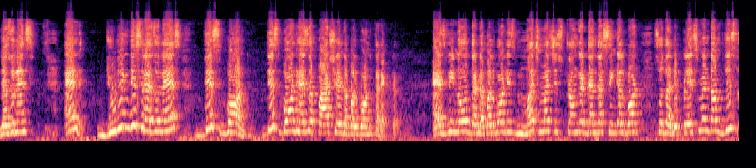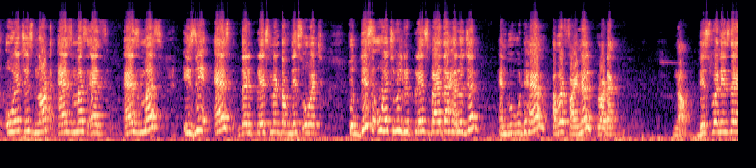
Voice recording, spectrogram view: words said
resonance and during this resonance this bond this bond has a partial double bond character as we know the double bond is much much stronger than the single bond so the replacement of this OH is not as much as as much easy as the replacement of this OH so this OH will replace by the halogen and we would have our final product Now, this one is the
